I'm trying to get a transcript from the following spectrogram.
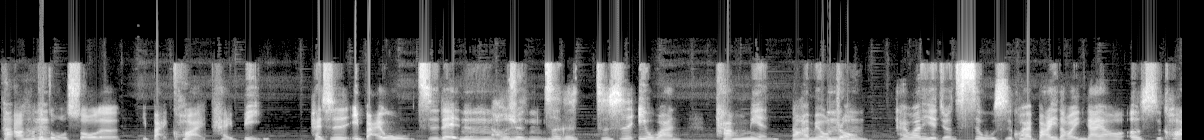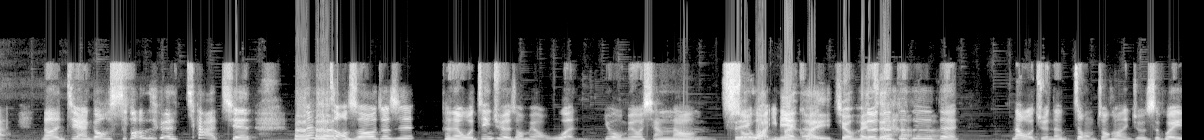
他好像就跟我收了一百块台币，嗯、还是一百五之类的，嗯、然后就觉得这个只是一碗汤面，然后还没有肉，嗯、台湾也就四五十块，巴厘岛应该要二十块，然后你竟然跟我说这个价钱，但是这种时候就是可能我进去的时候没有问，因为我没有想到吃一碗面而已就会对对对对对。那我觉得那这种状况，你就是会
